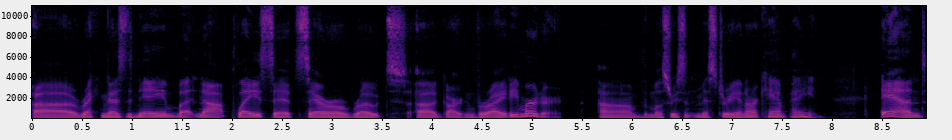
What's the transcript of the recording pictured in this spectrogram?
uh, recognize the name but not place it, Sarah wrote uh, Garden Variety Murder, um, the most recent mystery in our campaign. And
